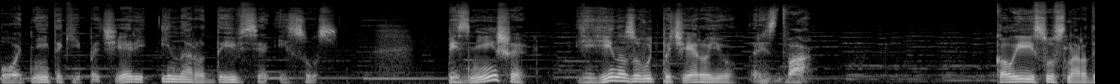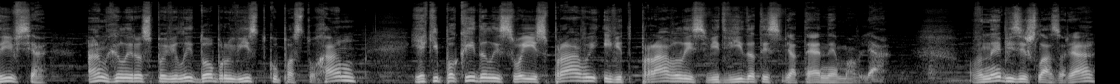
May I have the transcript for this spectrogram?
У одній такій печері і народився Ісус. Пізніше її назовуть печерою Різдва. Коли Ісус народився, ангели розповіли добру вістку пастухам, які покидали свої справи і відправились відвідати святе немовля. В небі зійшла зоря,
